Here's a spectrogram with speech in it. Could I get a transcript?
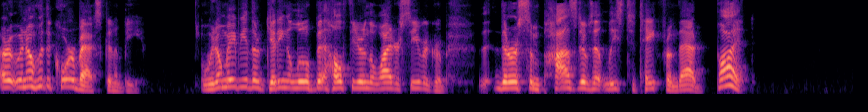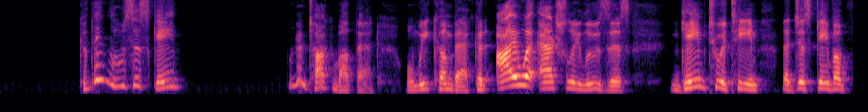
all right, we know who the quarterback's going to be. We know maybe they're getting a little bit healthier in the wide receiver group. There are some positives at least to take from that, but could they lose this game? We're going to talk about that when we come back. Could Iowa actually lose this game to a team that just gave up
